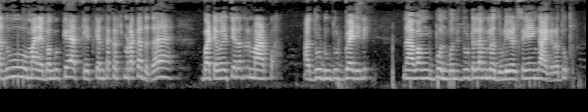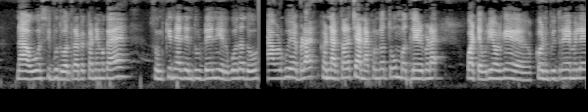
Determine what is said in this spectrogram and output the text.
ಅದು ಮನೆ ಬಂಗಕ್ಕೆ ಅದಕ್ಕೆ ಅಂತ ಖರ್ಚು ಮಾಡೋಕ್ಕದ ಬಟ್ಟೆ ಒಯ್ತಿಲ್ಲ ಅದ್ರ ಮಾಡ್ಕೊ. ಆ ದುಡ್ಡು ದುಡ್ಡು ಬೇಡಿಲಿ. ನಾವು ಹಂಗೆ ಬಂದು ಬಂದು ದುಡ್ಡೆಲ್ಲ ಹಂಗೆ ಲದುಳಿ ಹೇಳ್ಸೆ ಹಿಂಗಾಗಿರೋದು ನಾವು ಹಸಿ ಬುದ್ಧಿವಂತರ ಬೇಕಂಡೆ ಮಗ. ಸುಮ್ಕಿನ ಅದೇನು ದುಡ್ಡೇನು ಎಲ್ಗೋದದು ಅವಳಿಗೂ ಹೇಳ್ಬೇಡ. ಕಣ್ಣಾಗ್ತಾಳೆ ಚೆನ್ನಾಗಿ ಮೊದಲು ಹೇಳ್ಬೇಡ. ಹೊಟ್ಟೆ ಉರಿ ಅವಳಿಗೆ ಬಿದ್ದರೆ ಆಮೇಲೆ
